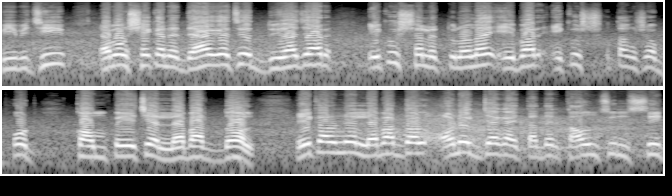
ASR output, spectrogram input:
বিবিসি এবং সেখানে দেখা গেছে দুই হাজার একুশ সালের তুলনায় এবার একুশ শতাংশ ভোট কম পেয়েছে লেবার দল। এই কারণে লেবার দল অনেক জায়গায় তাদের কাউন্সিল সিট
